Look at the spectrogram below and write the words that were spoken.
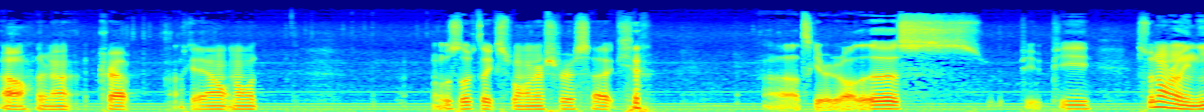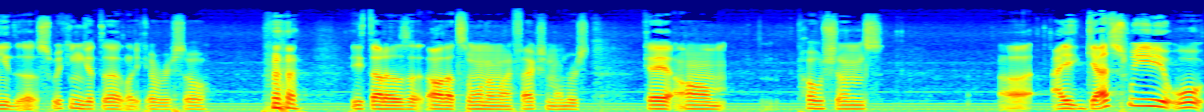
Oh, they're not. Crap. Okay, I don't know what. Those looked like spawners for a sec. uh, let's get rid of all this. PvP. So we don't really need this. We can get that like ever so. he thought it was a, oh that's one of my faction members. Okay, um, potions. Uh, I guess we what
